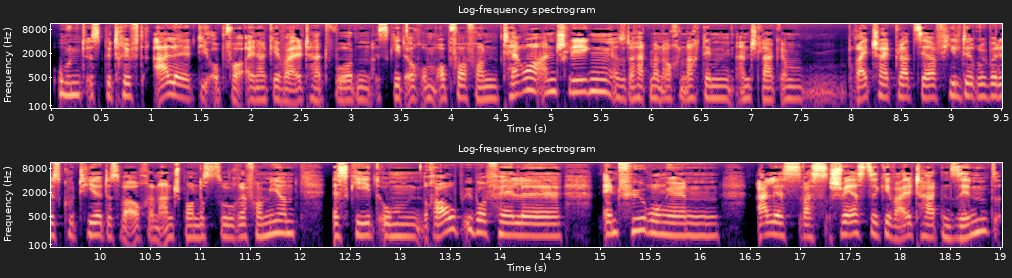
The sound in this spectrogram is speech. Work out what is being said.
und es betrifft alle, die Opfer einer Gewalttat wurden. Es geht auch um Opfer von Terroranschlägen. Also da hat man auch nach dem Anschlag am Breitscheidplatz ja viel darüber diskutiert. Das war auch ein Ansporn, das zu reformieren. Es geht um Raubüberfälle, Entführungen, alles, was schwerste Gewalttaten sind,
